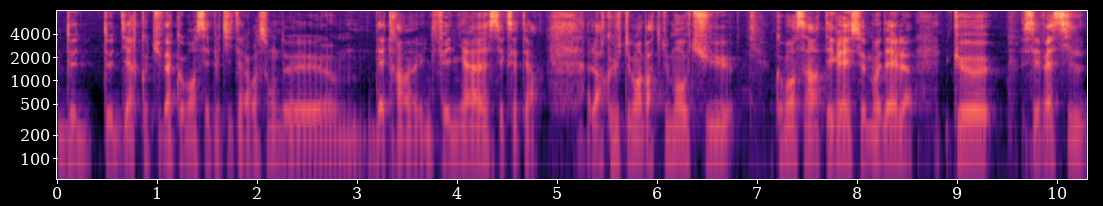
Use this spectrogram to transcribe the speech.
de te dire que tu vas commencer petit. T'as l'impression de, euh, d'être un- une feignasse, etc. Alors que justement, à partir du moment où tu commences à intégrer ce modèle, que c'est facile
